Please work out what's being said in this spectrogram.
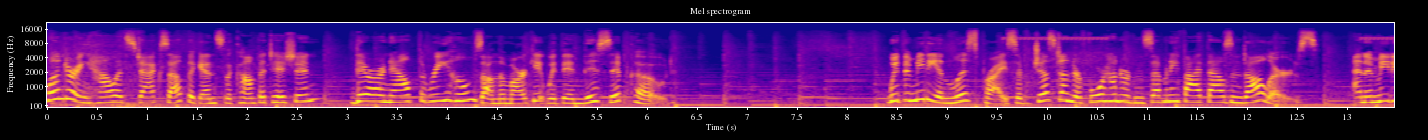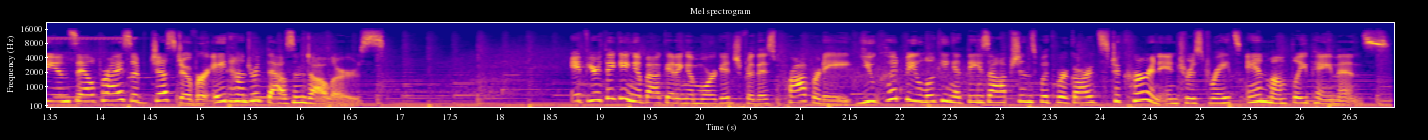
Wondering how it stacks up against the competition? There are now three homes on the market within this zip code. With a median list price of just under $475,000 and a median sale price of just over $800,000. If you're thinking about getting a mortgage for this property, you could be looking at these options with regards to current interest rates and monthly payments.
